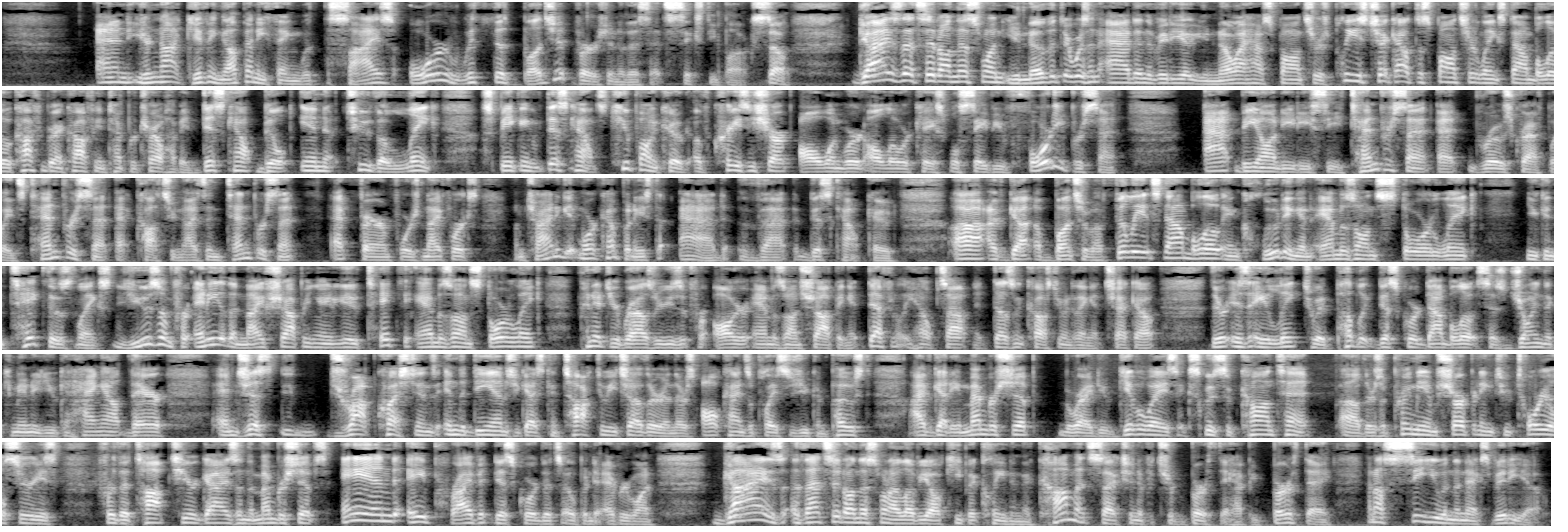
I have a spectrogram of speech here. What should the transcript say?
and you're not giving up anything with the size or with the budget version of this at 60 bucks. So guys, that's it on this one. You know that there was an ad in the video. You know I have sponsors. Please check out the sponsor links down below. Coffee Brand Coffee and Tempered Trail have a discount built into the link. Speaking of discounts, coupon code of Crazy Sharp, all one word, all lowercase, will save you 40% at Beyond EDC, 10% at Rosecraft Blades, 10% at Katsu Knives, and 10% at Fair and Forged Knife Works. I'm trying to get more companies to add that discount code. Uh, I've got a bunch of affiliates down below, including an Amazon store link. You can take those links, use them for any of the knife shopping you're going to do. Take the Amazon store link, pin it to your browser, use it for all your Amazon shopping. It definitely helps out and it doesn't cost you anything at checkout. There is a link to a public Discord down below. It says join the community. You can hang out there and just drop questions in the DMs. You guys can talk to each other and there's all kinds of places you can post. I've got a membership where I do giveaways, exclusive content, uh, there's a premium sharpening tutorial series for the top tier guys in the memberships and a private Discord that's open to everyone. Guys, that's it on this one. I love you. I'll keep it clean in the comments section. If it's your birthday, happy birthday. And I'll see you in the next video.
